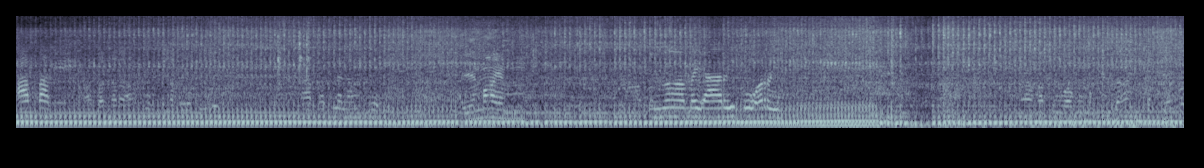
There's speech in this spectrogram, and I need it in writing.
Apat. Apat na lang po. Pinakayaw po. Apat na lang po. Ayan mga yan. Yung mga may-ari po, ari. Nakakatuwa mo magtinda. Ay, pakyaw po.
